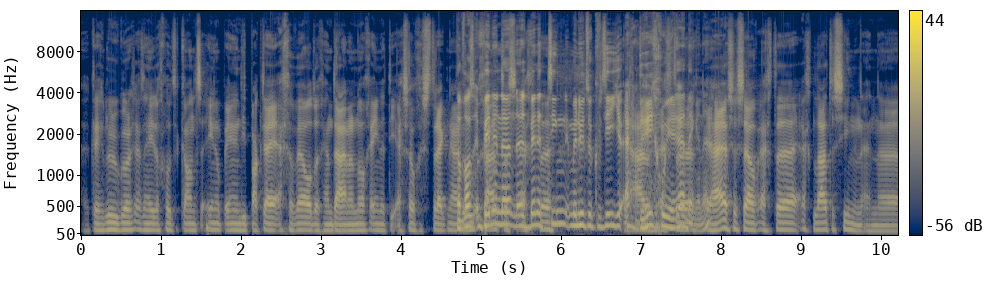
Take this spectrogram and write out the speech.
Eh, kreeg Ludogorets echt een hele grote kans. 1 op 1 en die pakte hij echt geweldig. En daarna nog één dat hij echt zo gestrekt naar Dat de was binnen, gaat. een, Dat is binnen echt, 10 minuten, een kwartiertje, echt ja, drie goede echt, eh, reddingen. Hè? ja, hij heeft zichzelf echt, eh, echt laten zien. En eh,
